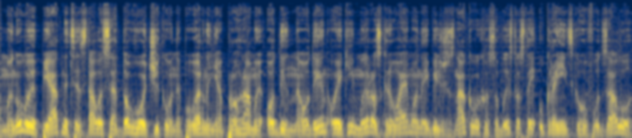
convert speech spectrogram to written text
Минулої п'ятниці сталося довгоочікуване повернення програми «Один на один», у якій ми розкриваємо найбільш знакових особистостей українського футзалу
